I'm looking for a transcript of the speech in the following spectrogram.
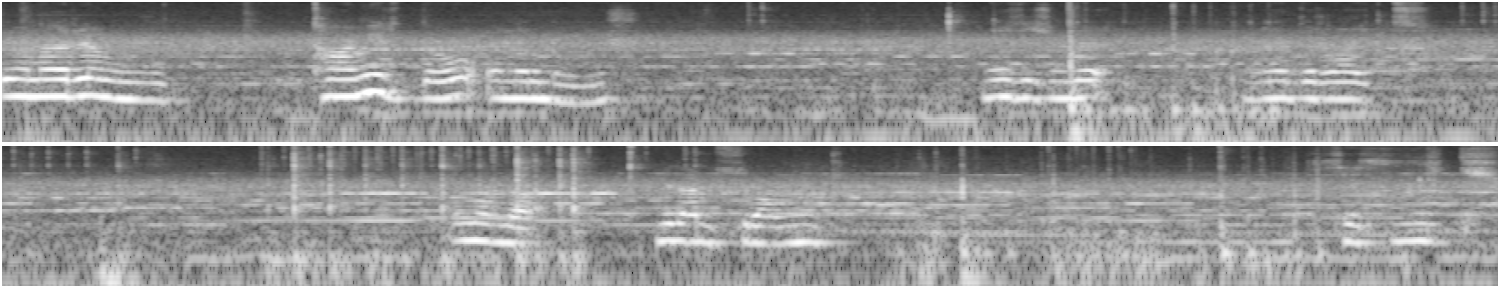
onarım tamir de o onarım olmuş. Neyse şimdi netherite Ondan da neden bir sürü almayayım ki? Sessizlik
